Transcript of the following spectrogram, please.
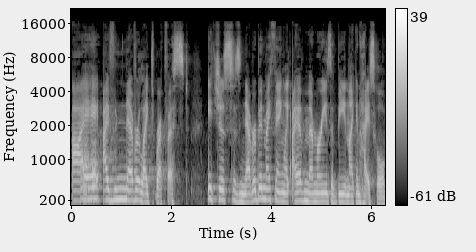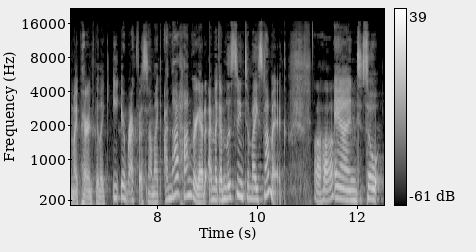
I I've never liked breakfast. It just has never been my thing. Like I have memories of being like in high school and my parents being like, eat your breakfast. And I'm like, I'm not hungry. I'm like, I'm listening to my stomach. And so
